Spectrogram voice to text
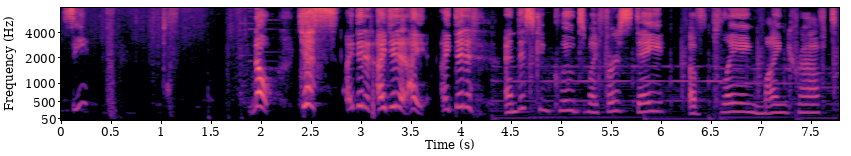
See? No! Yes! I did it! I did it! I, I did it! And this concludes my first day of playing Minecraft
